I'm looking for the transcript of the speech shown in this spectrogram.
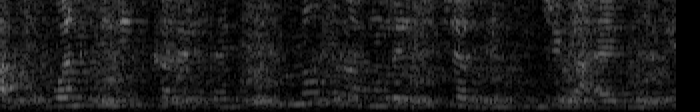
फास्ट वन मिनिट करायचं आहे पूर्ण कमरेची चरबी तुमची गायब होते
